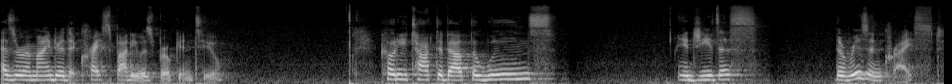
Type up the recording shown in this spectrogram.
as a reminder that Christ's body was broken too. Cody talked about the wounds in Jesus, the risen Christ.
